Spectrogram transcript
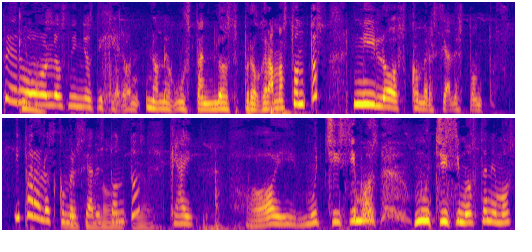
Pero los niños dijeron, no me gustan los programas tontos ni los comerciales tontos. Y para los comerciales tontos, anuncios. que hay, ay, muchísimos, muchísimos, tenemos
